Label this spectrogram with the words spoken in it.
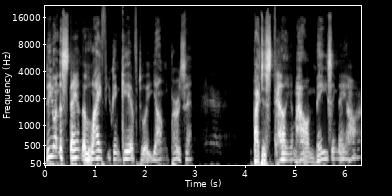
Do you understand the life you can give to a young person by just telling them how amazing they are?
